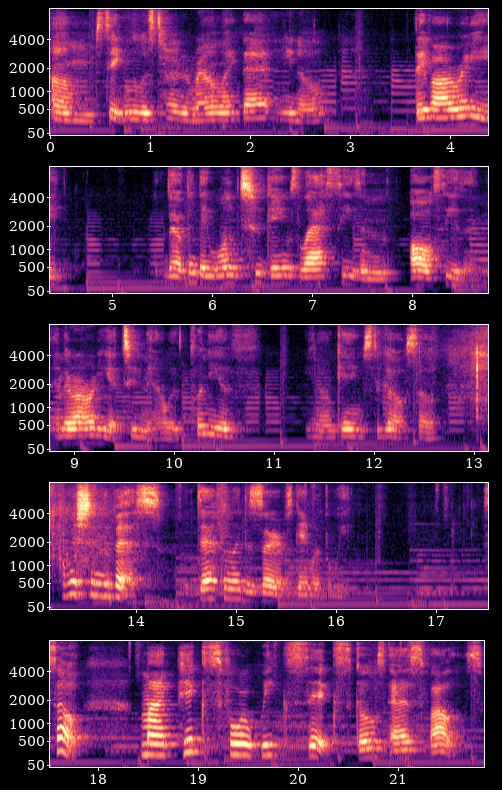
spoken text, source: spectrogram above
um, St. Louis turn around like that, you know, they've already, I think they won two games last season, all season, and they're already at two now with plenty of, you know, games to go. So I wish them the best. Definitely deserves Game of the Week. So, my picks for week six goes as follows.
